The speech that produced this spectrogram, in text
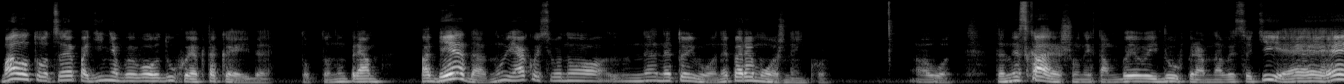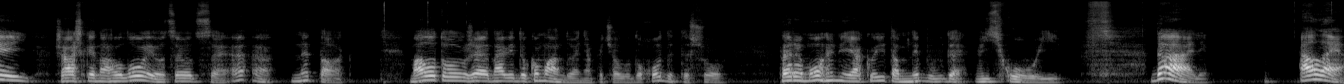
Мало того, це падіння бойового духу як таке йде. Тобто, ну прям побєда, ну якось воно не, не тойво, не переможненько. А от. Та не скажеш, що у них там бойовий дух прям на висоті, егегей, шашки на голові, оце от все. Е-е, не так. Мало того, вже навіть до командування почало доходити, що перемоги ніякої там не буде військової. Далі. Але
